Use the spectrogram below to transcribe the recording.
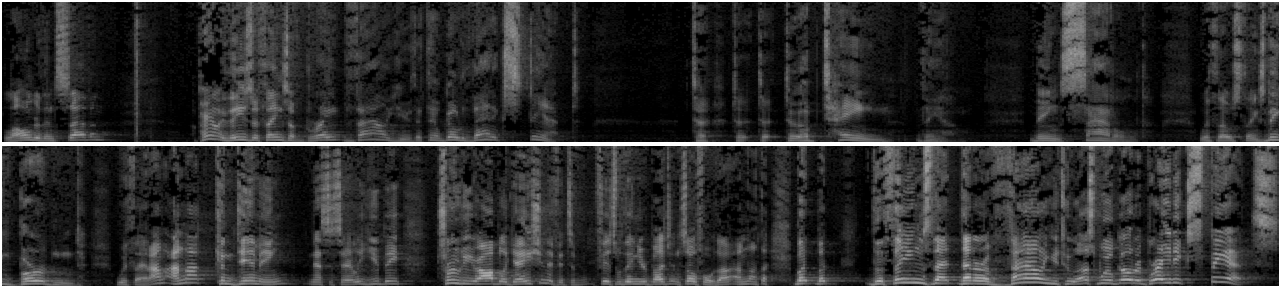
longer than seven. Apparently, these are things of great value that they'll go to that extent to, to, to, to obtain them, being saddled with those things, being burdened with that. I'm, I'm not condemning necessarily. You be true to your obligation if it fits within your budget and so forth. I, am not that. But, but the things that, that are of value to us will go to great expense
